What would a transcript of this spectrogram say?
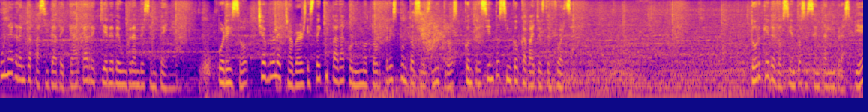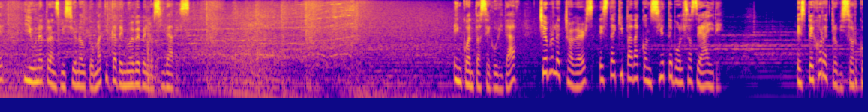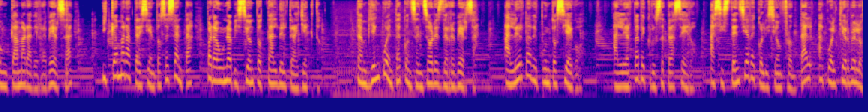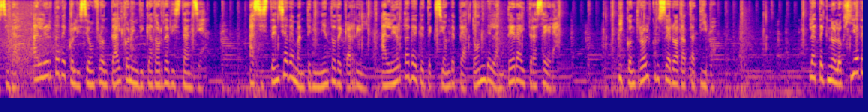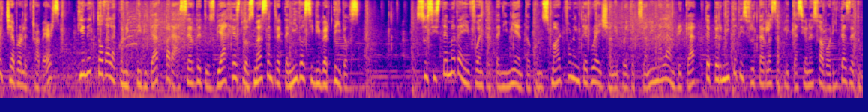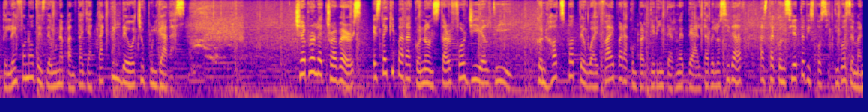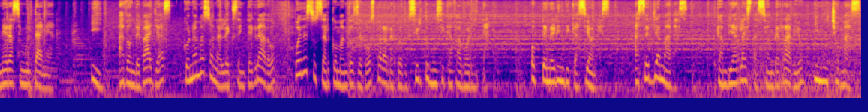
Una gran capacidad de carga requiere de un gran desempeño, por eso, Chevrolet Traverse está equipada con un motor 3.6 litros con 305 caballos de fuerza, torque de 260 libras-pie y una transmisión automática de 9 velocidades. En cuanto a seguridad, Chevrolet Traverse está equipada con 7 bolsas de aire, espejo retrovisor con cámara de reversa y cámara 360 para una visión total del trayecto. También cuenta con sensores de reversa, alerta de punto ciego, alerta de cruce trasero, asistencia de colisión frontal a cualquier velocidad, alerta de colisión frontal con indicador de distancia, asistencia de mantenimiento de carril, alerta de detección de peatón delantera y trasera y control crucero adaptativo. La tecnología de Chevrolet Traverse tiene toda la conectividad para hacer de tus viajes los más entretenidos y divertidos. Su sistema de infoentretenimiento con Smartphone Integration y proyección inalámbrica te permite disfrutar las aplicaciones favoritas de tu teléfono desde una pantalla táctil de 8 pulgadas. Chevrolet Traverse está equipada con OnStar 4G LTE, con hotspot de Wi-Fi para compartir internet de alta velocidad hasta con 7 dispositivos de manera simultánea y, a donde vayas, con Amazon Alexa integrado, puedes usar comandos de voz para reproducir tu música favorita, obtener indicaciones, hacer llamadas, cambiar la estación de radio y mucho más.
